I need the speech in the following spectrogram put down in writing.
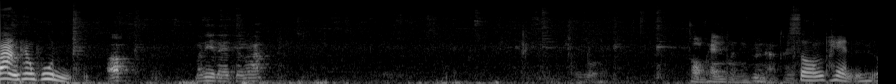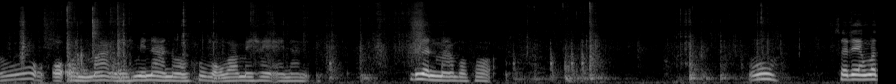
ว่างทั้งพุ่นอ๊อฟ มานี่เลยจังนะสองแผ่นเหมือนนี้คือหนักเลยสองแผ่น โอ้อ่อนมากเลยไม่น่าน้องเขาบอกว่าไม่ให้ไอ้นั่น เลื่อนมาบ่พอโอ้ แสดงว่า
